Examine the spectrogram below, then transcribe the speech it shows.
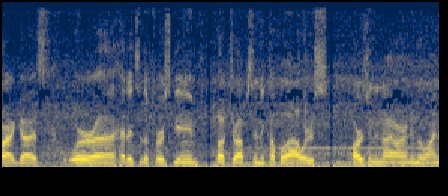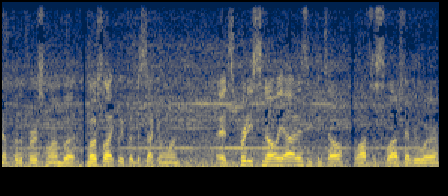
All right, guys, we're uh, headed to the first game. Puck drops in a couple hours. Harjan and I aren't in the lineup for the first one, but most likely for the second one. It's pretty snowy out, as you can tell. Lots of slush everywhere,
